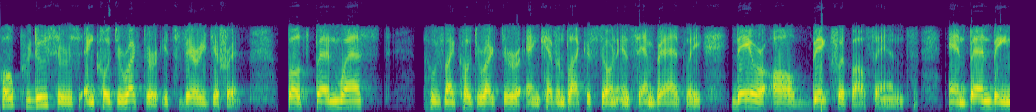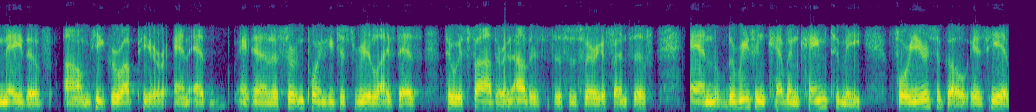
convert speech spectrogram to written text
co-producers and co-director, it's very different. Both Ben West who's my co-director, and Kevin Blackistone and Sam Bradley, they are all big football fans. And Ben, being native, um, he grew up here, and at, and at a certain point, he just realized, as through his father and others, that this was very offensive. And the reason Kevin came to me four years ago is he had,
